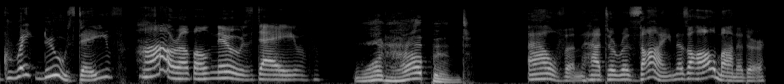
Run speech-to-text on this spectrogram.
Great news, Dave. Horrible news, Dave. What happened? Alvin had to resign as a hall monitor,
